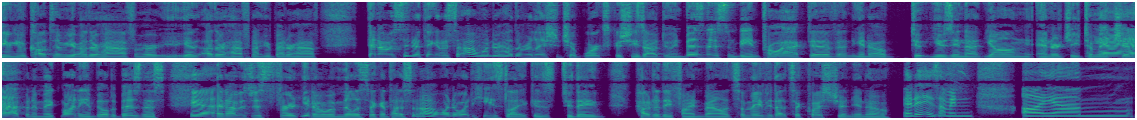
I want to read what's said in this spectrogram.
you, you called him your other half or your other half, not your better half. And I was sitting there thinking, I said, oh, I wonder how the relationship works because she's out doing business and being proactive and, you know, do, using that yang energy to make Yeah, shit yeah. happen and make money and build a business. Yeah. And I was just for, you know, a millisecond, I said, oh, I wonder what he's like. Is do they, how do they find balance? So maybe that's a question, you know? It is. I mean, I am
